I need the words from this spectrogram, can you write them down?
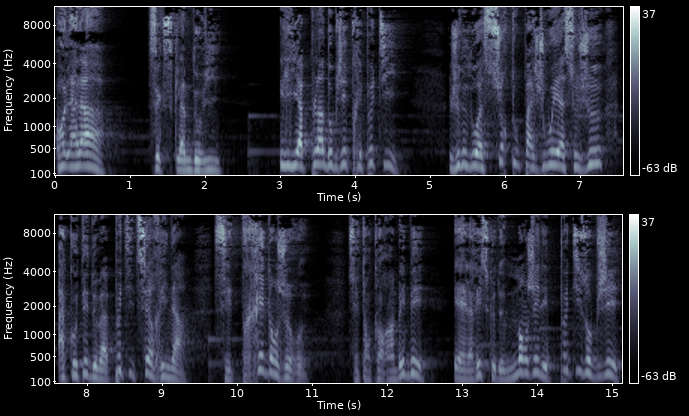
Oh là là s'exclame Dovi. Il y a plein d'objets très petits. Je ne dois surtout pas jouer à ce jeu à côté de ma petite sœur Rina. C'est très dangereux. C'est encore un bébé et elle risque de manger les petits objets,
